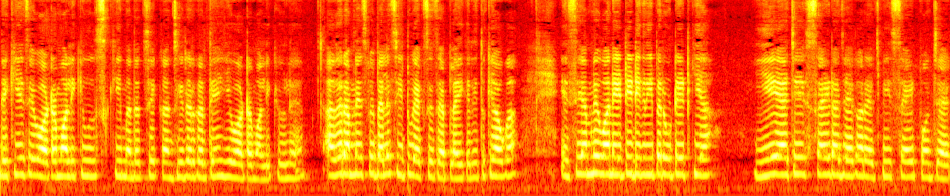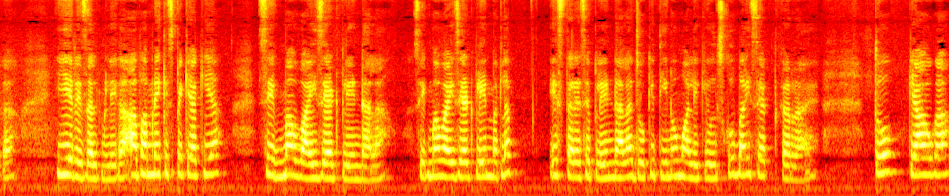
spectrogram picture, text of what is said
देखिए इसे वाटर मॉलिक्यूल्स की मदद से कंसीडर करते हैं, ये वाटर मॉलिक्यूल है। अगर हमने इस पर पहले सी टू एक्सेस अप्लाई करी तो क्या होगा? इसे हमने 180 डिग्री पर रोटेट किया। ये एच इस साइड आ जाएगा और एच बी इस साइड पहुँच जाएगा। ये रिज़ल्ट मिलेगा। अब हमने किस पे क्या किया? सिग्मा वाई जेड प्लेन डाला। सिग्मा वाई जेड प्लेन मतलब इस तरह से प्लेन डाला जो कि तीनों मॉलिक्यूल्स को बाइसेक्ट कर रहा है। तो क्या होगा?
